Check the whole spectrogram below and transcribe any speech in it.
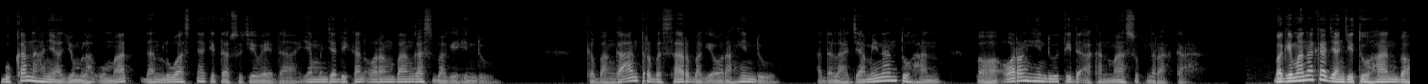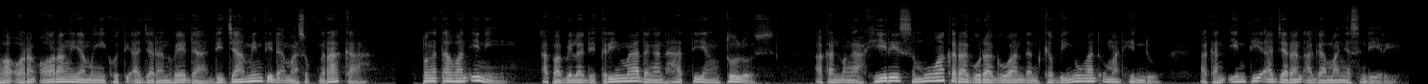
Bukan hanya jumlah umat dan luasnya kitab suci Weda yang menjadikan orang bangga sebagai Hindu. Kebanggaan terbesar bagi orang Hindu adalah jaminan Tuhan bahwa orang Hindu tidak akan masuk neraka. Bagaimanakah janji Tuhan bahwa orang-orang yang mengikuti ajaran Weda dijamin tidak masuk neraka? Pengetahuan ini, apabila diterima dengan hati yang tulus, akan mengakhiri semua keraguan-raguan dan kebingungan umat Hindu akan inti ajaran agamanya sendiri.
